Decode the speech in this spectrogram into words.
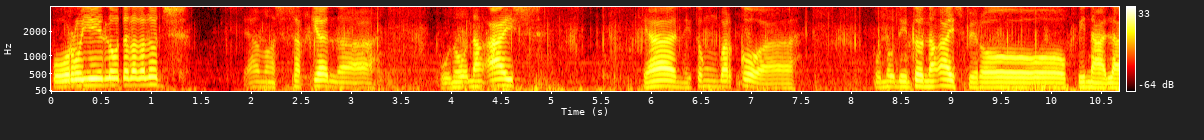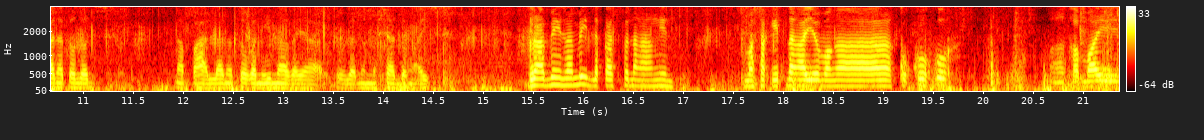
puro yellow talaga Lods. Yan mga sasakyan na puno ng ice. Yan, itong barko ah puno dito ng ice pero pinala na to Lods. Napahala na to kanina kaya wala na masyadong ice. Grabe yung lamig, lakas pa ng hangin. Masakit na nga yung mga kuko ko. Mga kamay,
